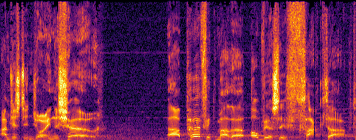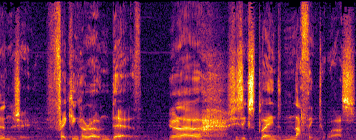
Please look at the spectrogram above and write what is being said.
I'm just enjoying the show. Our perfect mother obviously fucked up, didn't she? Faking her own death. You know, she's explained nothing to us.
